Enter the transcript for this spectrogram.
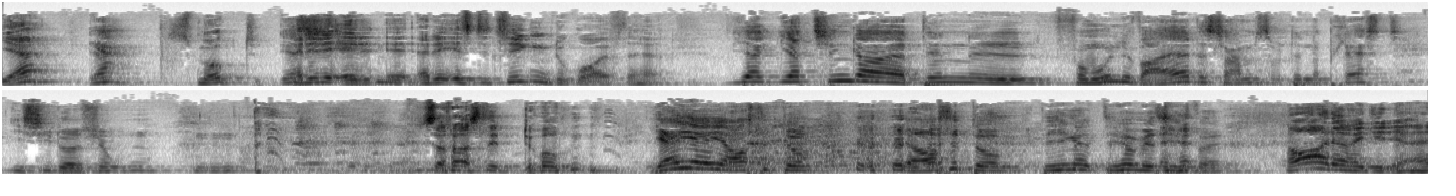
Ja, Ja, smukt. Yes. Er, det, er, er det æstetikken, du går efter her? jeg, jeg tænker, at den øh, formodentlig vejer det samme, som den er plast i situationen. Så er det også lidt dumt. Ja, ja, jeg er også lidt dum. Jeg er også lidt dum. Det hænger, det hører med til historien. Nå, det er rigtigt, ja.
